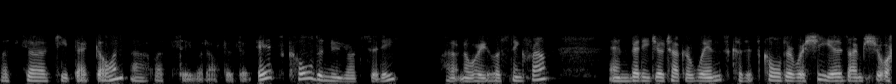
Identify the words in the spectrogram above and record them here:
Let's uh, keep that going. Uh, let's see, what else is it? It's cold in New York City. I don't know where you're listening from. And Betty Jo Tucker wins because it's colder where she is, I'm sure.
